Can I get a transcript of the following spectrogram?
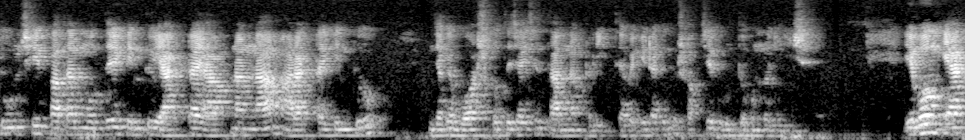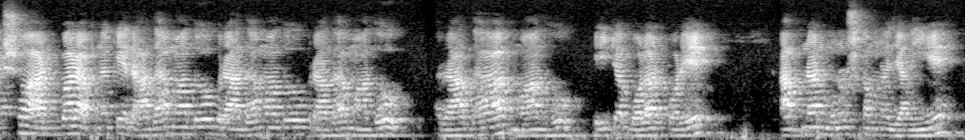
তুলসীর পাতার মধ্যে কিন্তু একটাই আপনার নাম আর একটাই কিন্তু যাকে বশ করতে চাইছেন তার নামটা লিখতে হবে। এটা কিন্তু সবচেয়ে গুরুত্বপূর্ণ জিনিস। এবং একশো আটবার আপনাকে রাধা মাধব রাধা মাধব রাধা মাধব রাধা মাধব এইটা বলার পরে আপনার মনস্কামনা জানিয়ে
